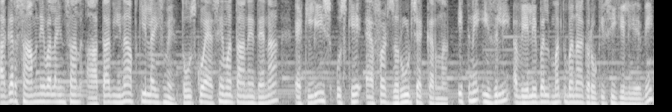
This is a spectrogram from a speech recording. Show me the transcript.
अगर सामने वाला इंसान आता भी ना आपकी लाइफ में तो उसको ऐसे मत आने देना एटलीस्ट उसके एफर्ट ज़रूर चेक करना। इतने इजिली अवेलेबल मत बना करो किसी के लिए भी।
